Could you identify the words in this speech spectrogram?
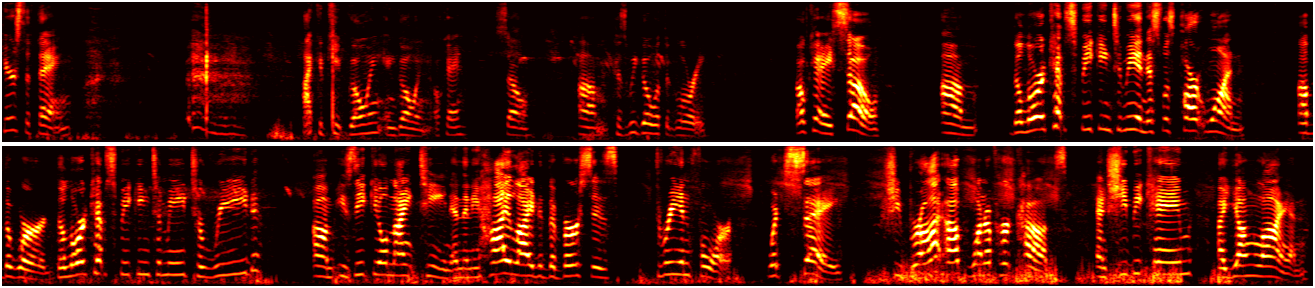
Here's the thing I could keep going and going, okay? So, because um, we go with the glory. Okay, so um, the Lord kept speaking to me, and this was part one of the word. The Lord kept speaking to me to read um, Ezekiel 19, and then He highlighted the verses 3 and 4, which say, She brought up one of her cubs, and she became a young lion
